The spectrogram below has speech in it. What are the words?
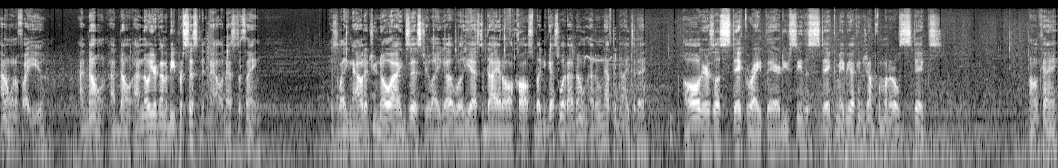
I don't want to fight you. I don't. I don't. I know you're going to be persistent now. That's the thing. It's like now that you know I exist, you're like, oh, well, he has to die at all costs. But you guess what? I don't. I don't have to die today. Oh, there's a stick right there. Do you see the stick? Maybe I can jump from one of those sticks. Okay,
